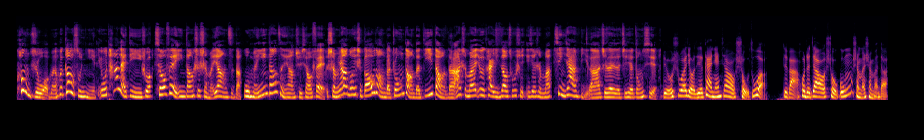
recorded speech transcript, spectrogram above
控制我们，会告诉你，由它来定义说消费应当是什么样子的，我们应当怎样去消费，什么样的东西是高档的、中档的、低。低档的啊，什么又开始营造出是一些什么性价比啦之类的这些东西，比如说有这个概念叫手作，对吧？或者叫手工什么什么的，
